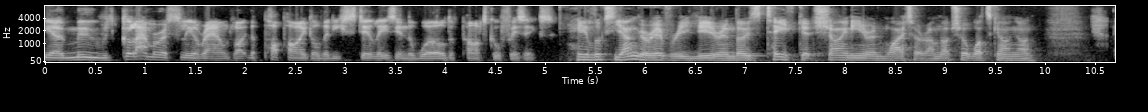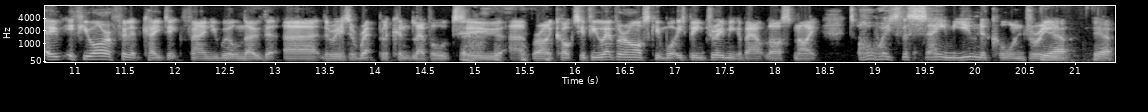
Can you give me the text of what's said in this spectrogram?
you know, moves glamorously around like the pop idol that he still is in the world of particle physics. He looks younger every year, and those teeth get shinier and whiter. I'm not sure what's going on. If you are a Philip K. Dick fan, you will know that uh, there is a replicant level to uh, Brian Cox. If you ever ask him what he's been dreaming about last night, it's always the same unicorn dream. Yeah, yeah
